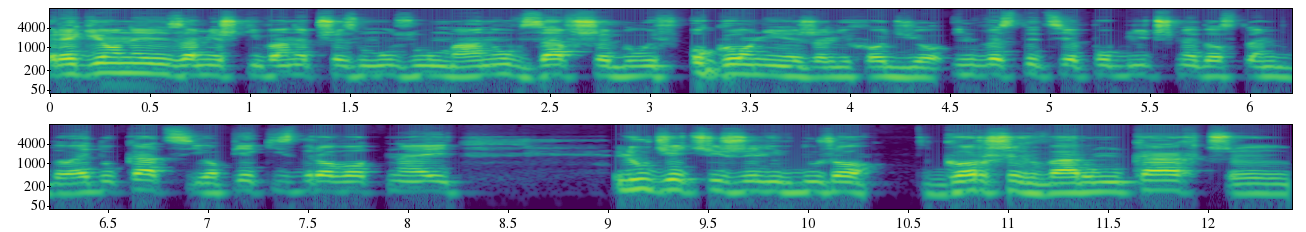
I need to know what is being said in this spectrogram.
Regiony zamieszkiwane przez muzułmanów zawsze były w ogonie, jeżeli chodzi o inwestycje publiczne, dostęp do edukacji, opieki zdrowotnej. Ludzie ci żyli w dużo gorszych warunkach, czy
